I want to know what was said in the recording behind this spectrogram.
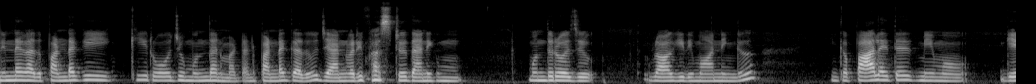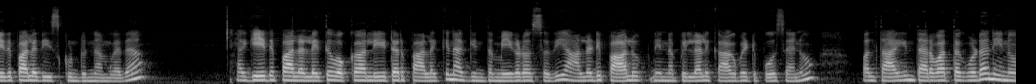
నిన్న కాదు పండగకి రోజు ముందు అనమాట అంటే పండగ కాదు జనవరి ఫస్ట్ దానికి ముందు రోజు బ్లాగ్ ఇది మార్నింగ్. ఇంకా పాలైతే మేము గేదె పాలే తీసుకుంటున్నాం కదా. గేదె పాలల్లో అయితే ఒక లీటర్ పాలకి నాకు ఇంత మీగడ వస్తుంది ఆల్రెడీ పాలు నిన్న పిల్లలకి కాగబెట్టి పోసాను. వాళ్ళు తాగిన తర్వాత కూడా నేను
